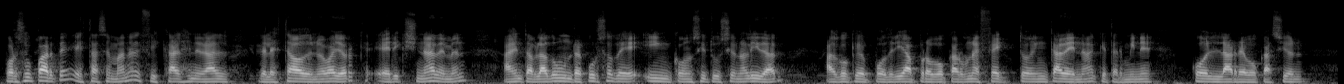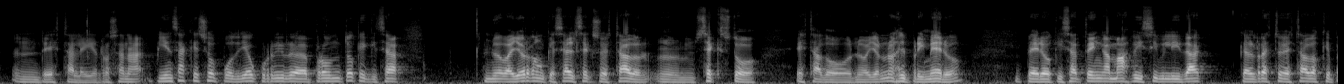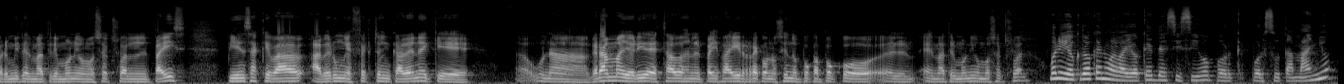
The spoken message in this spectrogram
Por su parte, esta semana el fiscal general del estado de Nueva York, Eric Schneiderman, ha entablado un recurso de inconstitucionalidad, algo que podría provocar un efecto en cadena que termine con la revocación de esta ley. Rosana, ¿piensas que eso podría ocurrir eh, pronto, que quizá Nueva York, aunque sea el sexto estado, sexto estado, Nueva York no es el primero, pero quizá tenga más visibilidad que el resto de estados que permite el matrimonio homosexual en el país, ¿piensas que va a haber un efecto en cadena y que una gran mayoría de estados en el país va a ir reconociendo poco a poco el, matrimonio homosexual? Bueno, yo creo que Nueva York es decisivo por su tamaño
